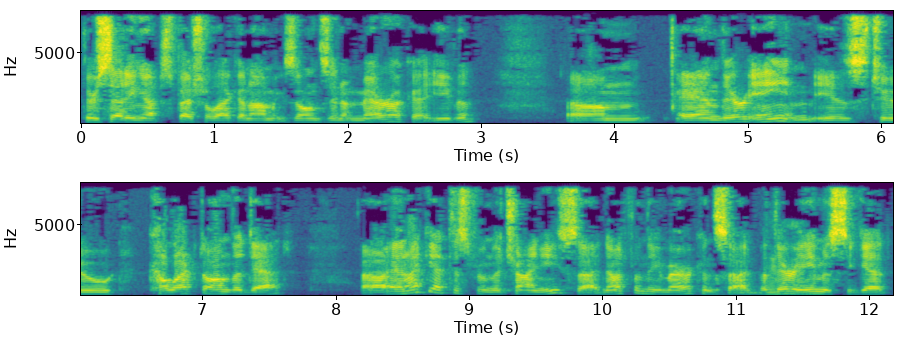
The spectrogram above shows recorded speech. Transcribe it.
They're setting up special economic zones in America, even. Um, and their aim is to collect on the debt. Uh, and I get this from the Chinese side, not from the American side, but mm-hmm. their aim is to get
